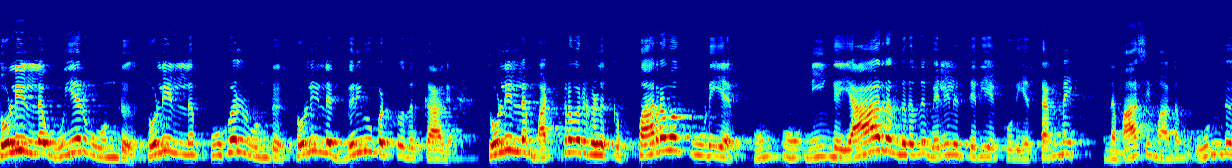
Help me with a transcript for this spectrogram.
தொழிலில் உயர்வு உண்டு தொழிலில் புகழ் உண்டு தொழிலை விரிவுபடுத்துவதற்காக தொழிலில் மற்றவர்களுக்கு பரவக்கூடிய நீங்கள் யாருங்கிறது வெளியில் தெரியக்கூடிய தன்மை இந்த மாசி மாதம் உண்டு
